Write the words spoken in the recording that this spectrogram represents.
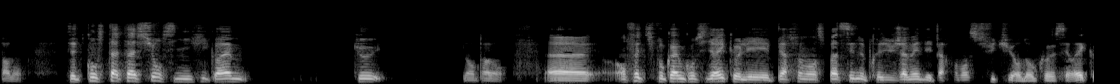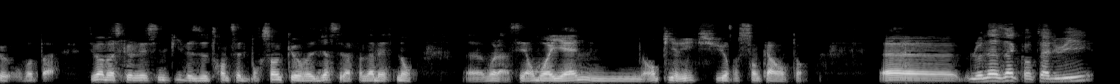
pardon, cette constatation signifie quand même que non pardon. Euh, en fait, il faut quand même considérer que les performances passées ne préjugent jamais des performances futures. Donc c'est vrai qu'on va pas c'est pas parce que le S&P baisse de 37% qu'on va dire c'est la fin de la baisse. Non. voilà, c'est en moyenne empirique sur 140 ans. Euh, le Nasdaq, quant à lui,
